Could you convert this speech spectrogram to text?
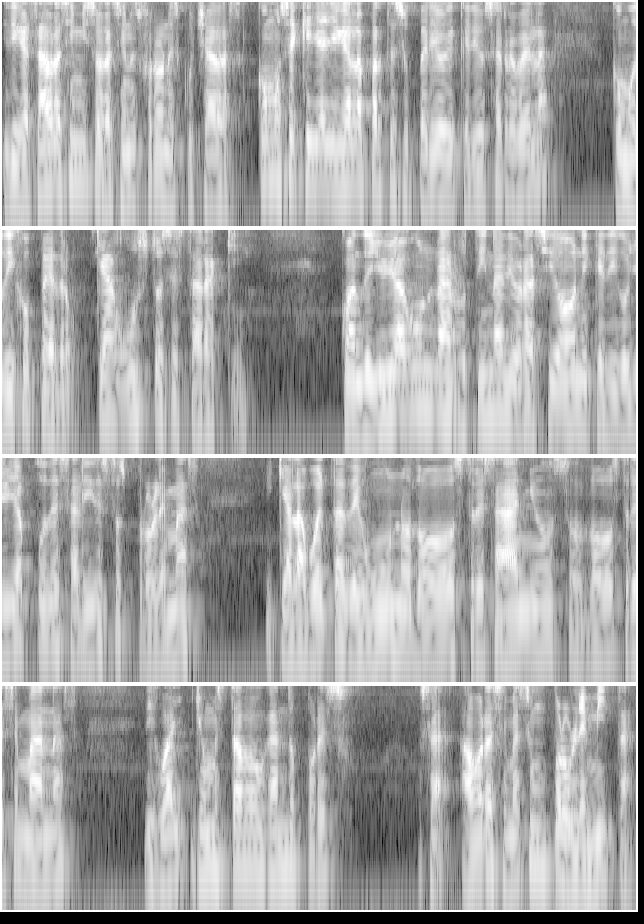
y digas, ahora sí mis oraciones fueron escuchadas. ¿Cómo sé que ya llegué a la parte superior y que Dios se revela? Como dijo Pedro, qué a gusto es estar aquí. Cuando yo hago una rutina de oración y que digo, yo ya pude salir de estos problemas y que a la vuelta de uno, dos, tres años o dos, tres semanas, digo, ay, yo me estaba ahogando por eso. O sea, ahora se me hace un problemita,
